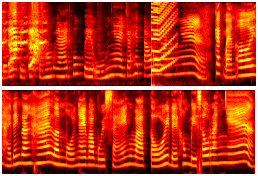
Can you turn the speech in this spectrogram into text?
để bác sĩ cho khủng long gai thuốc về uống nha cho hết đau nha. Các bạn ơi, hãy đánh răng hai lần mỗi ngày vào buổi sáng và tối để không bị sâu răng nha.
